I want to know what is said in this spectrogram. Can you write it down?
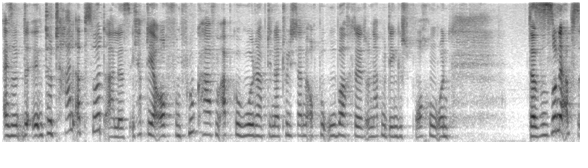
Also äh, total absurd alles. Ich habe die ja auch vom Flughafen abgeholt und habe die natürlich dann auch beobachtet und habe mit denen gesprochen und das ist so eine Abs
